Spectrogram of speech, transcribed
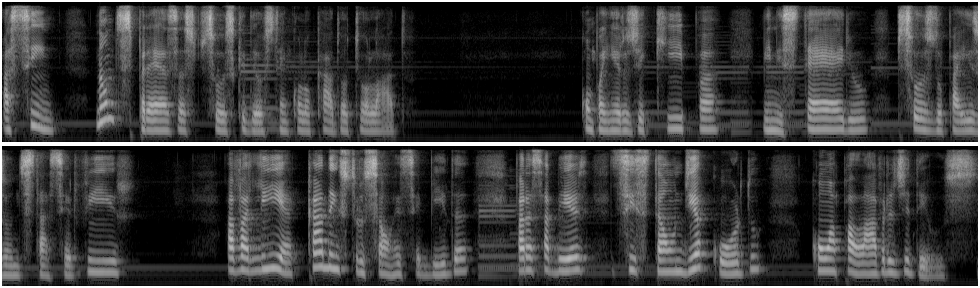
Assim, não despreza as pessoas que Deus tem colocado ao teu lado. Companheiros de equipa, ministério, pessoas do país onde está a servir. Avalia cada instrução recebida para saber se estão de acordo com a palavra de Deus.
